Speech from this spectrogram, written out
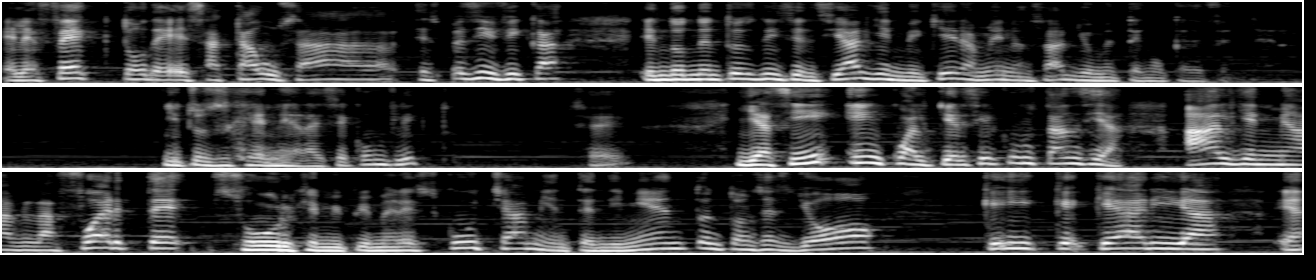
el efecto de esa causa específica, en donde entonces dicen, si alguien me quiere amenazar, yo me tengo que defender. Y entonces genera ese conflicto. Y así en cualquier circunstancia, alguien me habla fuerte, surge mi primera escucha, mi entendimiento, entonces yo ¿Qué, haría eh,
